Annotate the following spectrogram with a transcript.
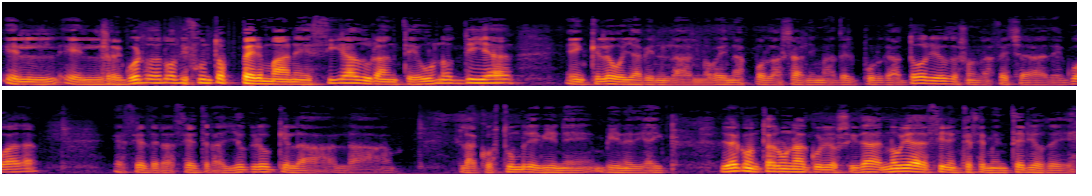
el, el recuerdo de los difuntos permanecía durante unos días en que luego ya vienen las novenas por las ánimas del purgatorio, que son las fechas adecuadas, etcétera, etcétera. Yo creo que la, la, costumbre viene, viene de ahí. Voy a contar una curiosidad, no voy a decir en qué cementerio de,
